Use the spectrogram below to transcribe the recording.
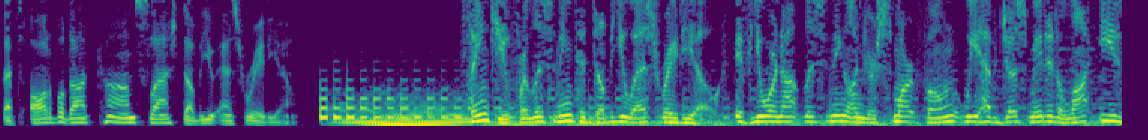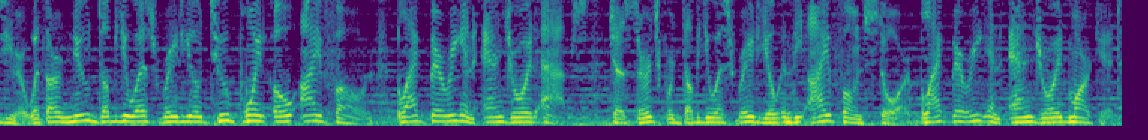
That's audible.com slash wsradio. Thank you for listening to WS Radio. If you are not listening on your smartphone, we have just made it a lot easier with our new WS Radio 2.0 iPhone, BlackBerry, and Android apps. Just search for WS Radio in the iPhone store, BlackBerry, and Android market.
